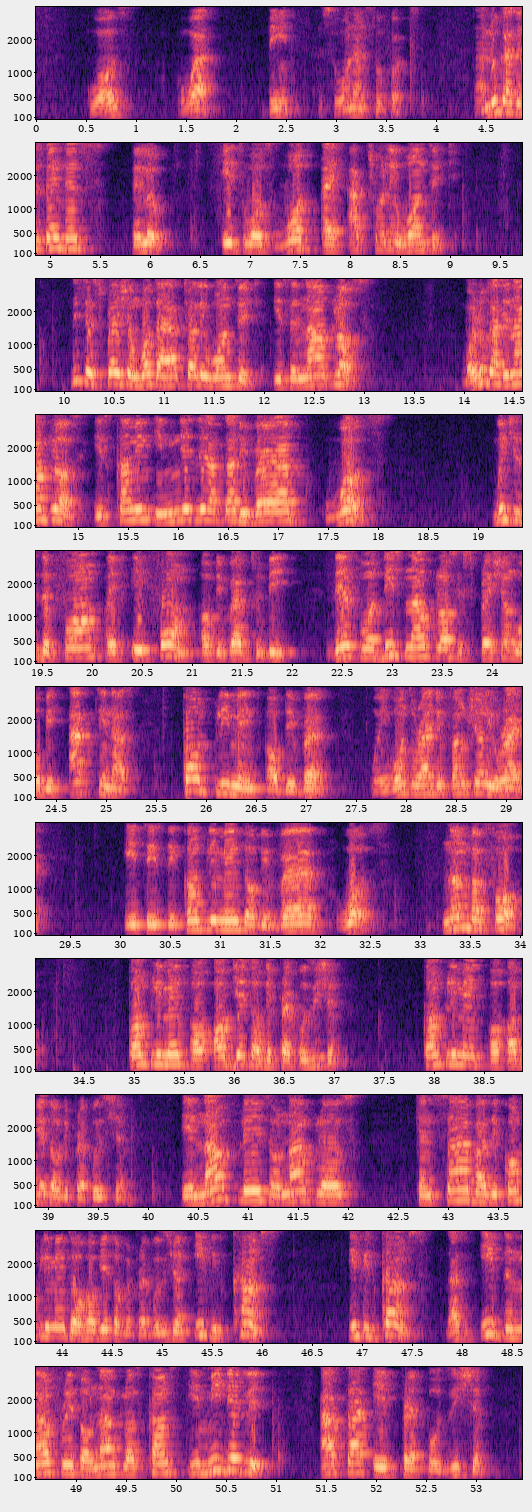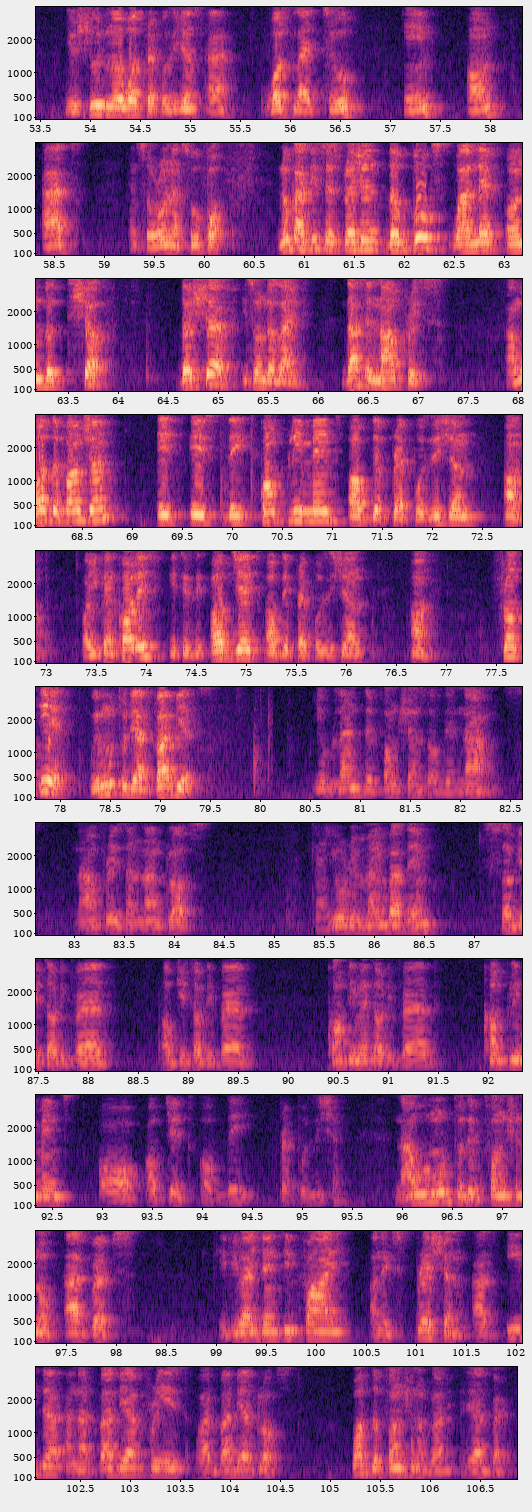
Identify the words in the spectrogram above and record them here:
was, were, been, and so on and so forth. And look at the sentence below. It was what I actually wanted. This expression, what I actually wanted, is a noun clause. But look at the noun clause. It's coming immediately after the verb was, which is the form of a form of the verb to be. Therefore, this noun clause expression will be acting as complement of the verb. When you want to write the function, you write it is the complement of the verb was. Number four, complement or object of the preposition. Complement or object of the preposition. A noun phrase or noun clause can serve as a complement or object of a preposition if it comes. If it comes, that's if the noun phrase or noun clause comes immediately after a preposition. You should know what prepositions are. Words like to, in, on, at, and so on and so forth. Look at this expression. The books were left on the shelf. The shelf is underlined. That's a noun phrase. And what's the function? It is the complement of the preposition on. Or you can call it, it is the object of the preposition on. From here, we move to the adverbials. You've learned the functions of the nouns, noun phrase and noun clause. Can you remember them? Subject of the verb, object of the verb, complement of the verb, complement or object of the preposition. Now we'll move to the function of adverbs. If you identify an expression as either an adverbial phrase or adverbial clause, what's the function of the adverb?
